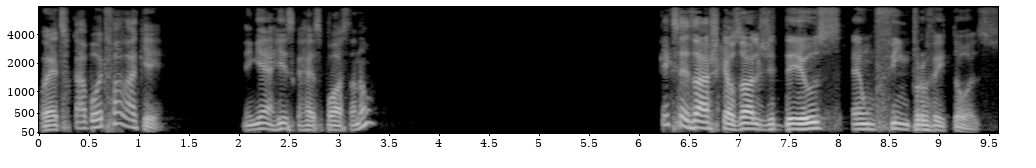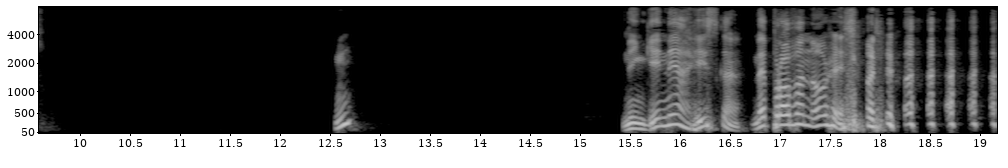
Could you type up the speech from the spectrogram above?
O Edson acabou de falar aqui. Ninguém arrisca a resposta, não? O que vocês acham que aos olhos de Deus é um fim proveitoso? Hum? Ninguém nem arrisca. Não é prova, não, gente.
